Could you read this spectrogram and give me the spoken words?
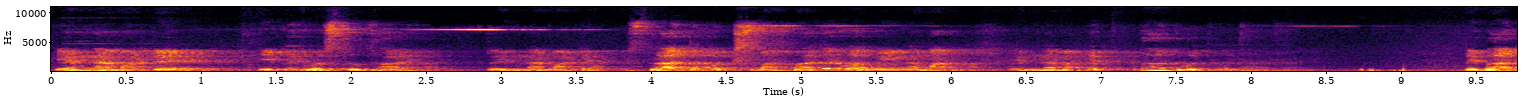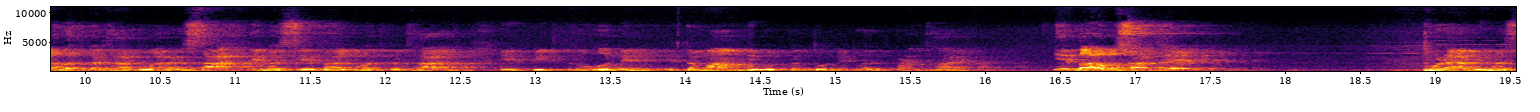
કે એમના માટે એક જ વસ્તુ થાય તો એમના માટે શ્રાદ્ધ પક્ષમાં ભાદરવા મહિનામાં એમના માટે ભાગવત કથા થાય. તે ભાગવત કથા દ્વારા સાત દિવસીય ભાગવત કથા એ પિતૃઓને, એ તમામ દિવગતોને અર્પણ થાય. એ ભાવ સાથે થોડા દિવસ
